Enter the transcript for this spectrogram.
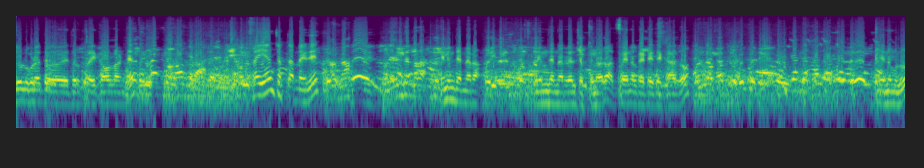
దూళ్ళు కూడా దొరుకుతాయి కావాలంటే. ఏం చెప్తారు ఇది? ఎనిమిదిన్నర. ఎనిమిదిన్నర వేలు చెప్తున్నారు. అది ఫైనల్ రేట్ అయితే కాదు. ఎనుములు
